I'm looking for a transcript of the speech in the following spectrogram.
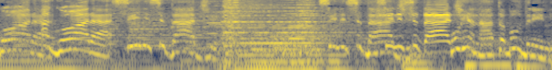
Agora, agora, Cinecidade. Cinecidade. Cinecidade. Com Renata Boldrini.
